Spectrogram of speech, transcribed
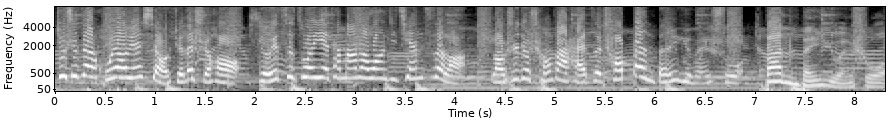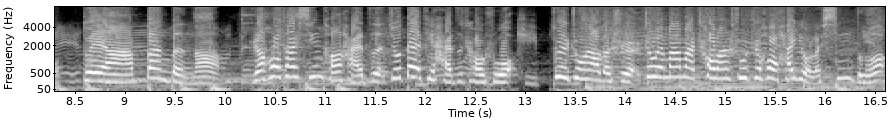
就是在胡耀元小学的时候，有一次作业，他妈妈忘记签字了，老师就惩罚孩子抄半本语文书。半本语文书？对呀，半本呢。然后他心疼孩子，就代替孩子抄书。最重要的是，这位妈妈抄完书之后还有了心得，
